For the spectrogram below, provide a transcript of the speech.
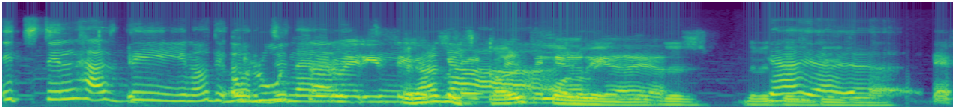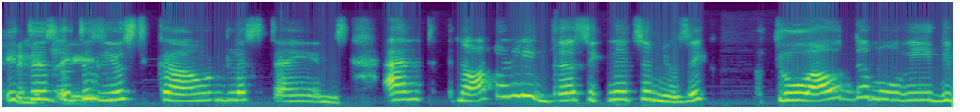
it still has the you know the, The roots are very originality. It has Yeah. its cult following yeah, yeah. this. With yeah this yeah DJ. yeah it is it used countless times and not only the signature music throughout the movie the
